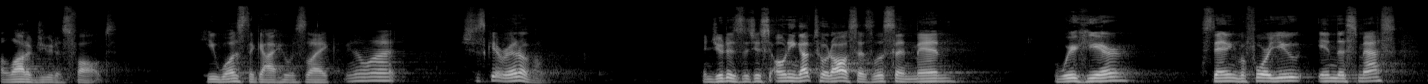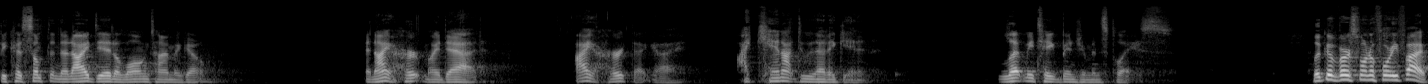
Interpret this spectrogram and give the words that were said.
a lot of Judah's fault. He was the guy who was like, you know what? Let's just get rid of him. And Judah is just owning up to it all, says, listen, man, we're here standing before you in this mess because something that I did a long time ago. And I hurt my dad. I hurt that guy. I cannot do that again. Let me take Benjamin's place. Look at verse 1 of 45.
